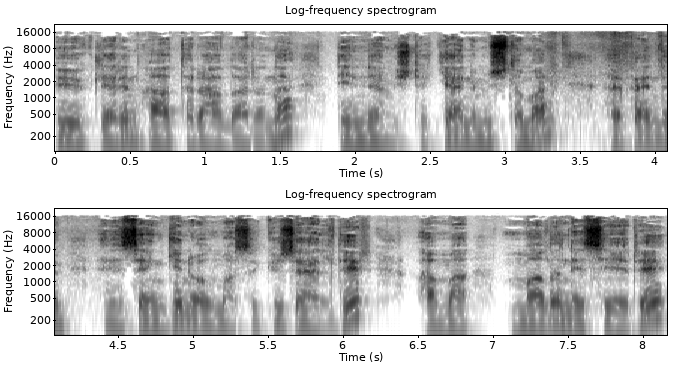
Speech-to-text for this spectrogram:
büyüklerin hatıralarını dinlemiştik. Yani Müslüman efendim zengin olması güzeldir ama malın eseri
